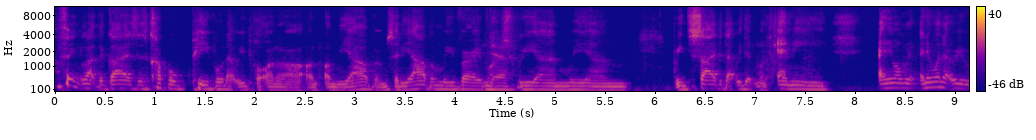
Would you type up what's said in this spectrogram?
I think like the guys, there's a couple people that we put on our on, on the album. So the album we very much Yeah. we um we um we decided that we didn't want any anyone anyone that we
